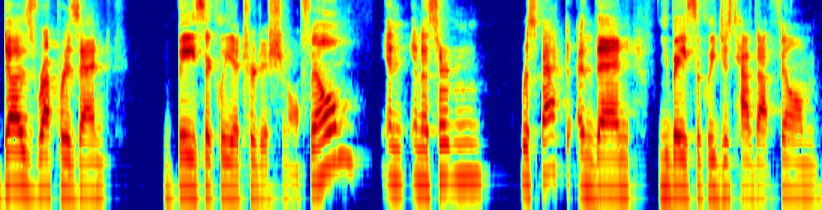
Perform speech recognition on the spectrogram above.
does represent basically a traditional film in in a certain respect and then you basically just have that film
